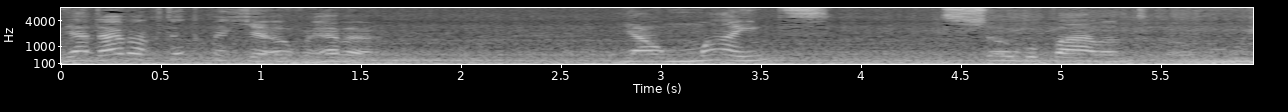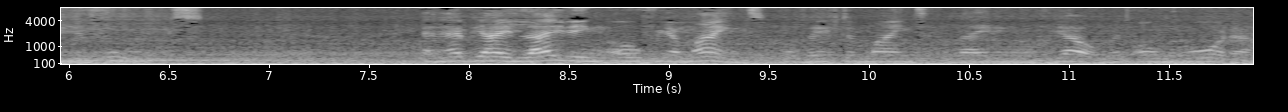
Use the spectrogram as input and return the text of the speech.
ja, daar wil ik het ook met je over hebben. Jouw mind zo bepalend over hoe je je voelt. En heb jij leiding over je mind? Of heeft de mind leiding over jou? Met andere woorden,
